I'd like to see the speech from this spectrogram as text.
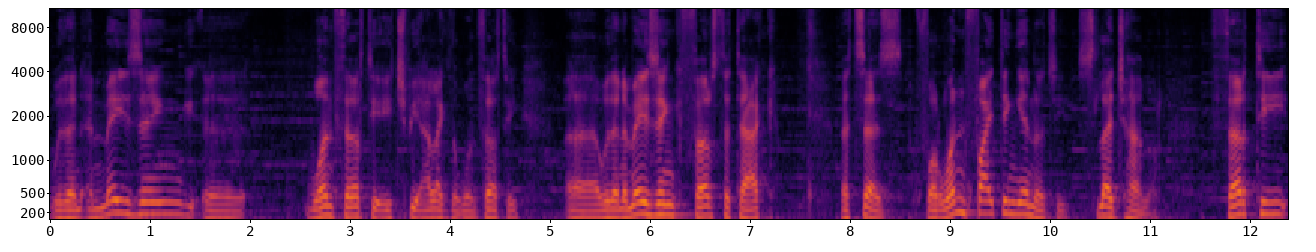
with an amazing uh, 130 HP. I like the 130. Uh, with an amazing first attack that says for one fighting energy sledgehammer, 30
